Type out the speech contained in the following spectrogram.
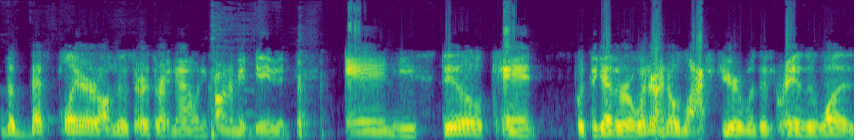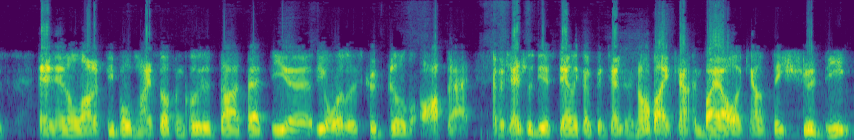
the best player on this earth right now in Connor McDavid, and he still can't put together a winner. I know last year was as great as it was, and, and a lot of people, myself included, thought that the uh, the Oilers could build off that and potentially be a Stanley Cup contender. And all by account, and by all accounts, they should be.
